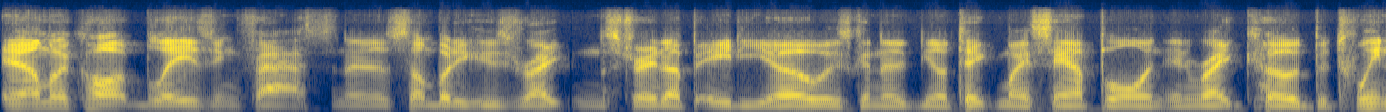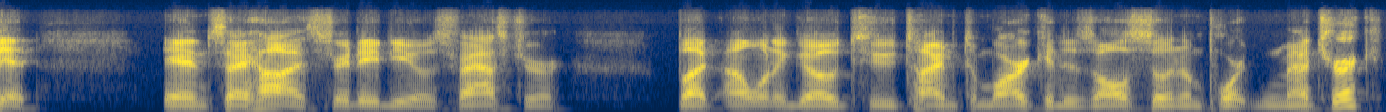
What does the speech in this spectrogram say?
and I'm going to call it blazing fast. And then as somebody who's writing straight up ADO is going to, you know, take my sample and, and write code between it and say, hi, straight ADO is faster. But I want to go to time to market is also an important metric.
